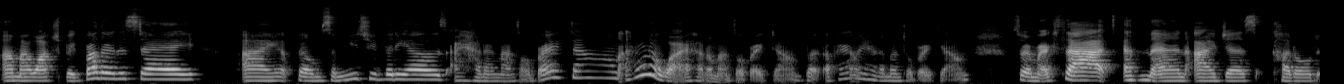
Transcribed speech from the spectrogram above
Um, I watched Big Brother this day. I filmed some YouTube videos. I had a mental breakdown. I don't know why I had a mental breakdown, but apparently I had a mental breakdown. So I marked that. And then I just cuddled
